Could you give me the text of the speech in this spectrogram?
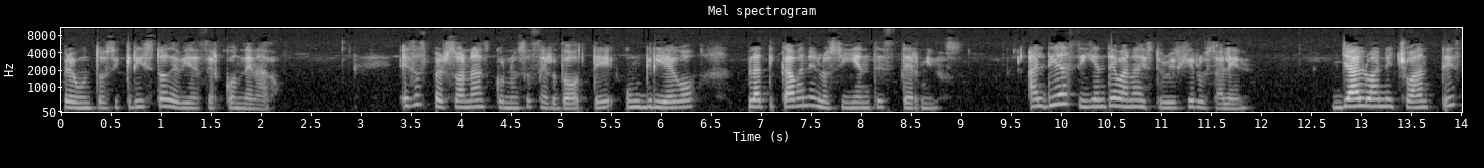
preguntó si Cristo debía ser condenado. Esas personas con un sacerdote, un griego, platicaban en los siguientes términos. Al día siguiente van a destruir Jerusalén. Ya lo han hecho antes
